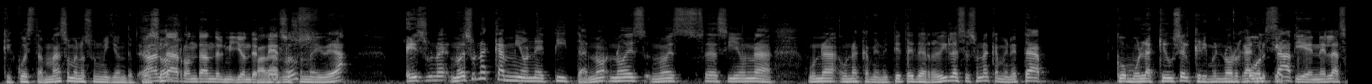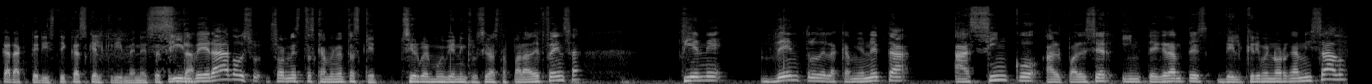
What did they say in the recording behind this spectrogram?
que cuesta más o menos un millón de pesos. Anda rondando el millón de para pesos. Darnos una idea. Es una, no es una camionetita, no, no es, no es así una, una, una camionetita de redilas, es una camioneta como la que usa el crimen organizado. Porque tiene las características que el crimen necesita. Silverado son estas camionetas que sirven muy bien inclusive hasta para defensa. Tiene dentro de la camioneta a cinco, al parecer, integrantes del crimen organizado,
